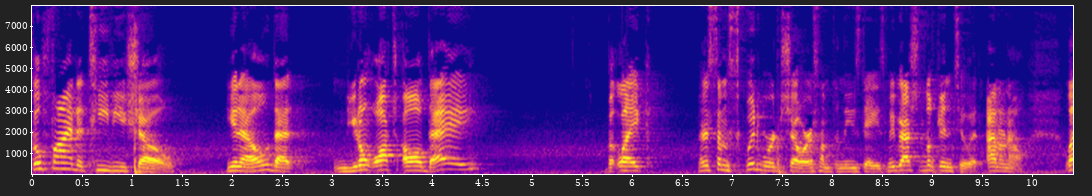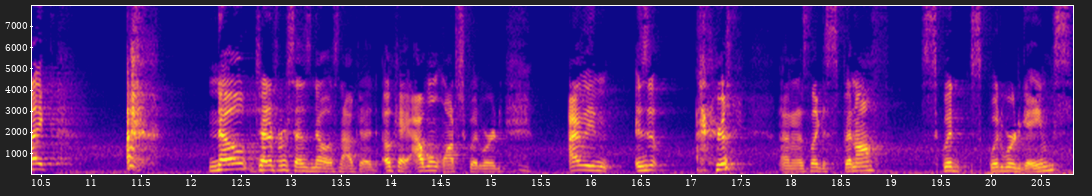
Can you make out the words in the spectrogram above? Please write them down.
Go find a TV show, you know, that you don't watch all day. But like, there's some Squidward show or something these days. Maybe I should look into it. I don't know. Like, no, Jennifer says no, it's not good. Okay, I won't watch Squidward. I mean, is it really? I don't know. It's like a spinoff. Squid Squidward Games.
